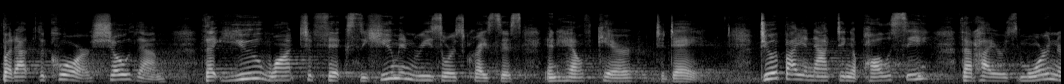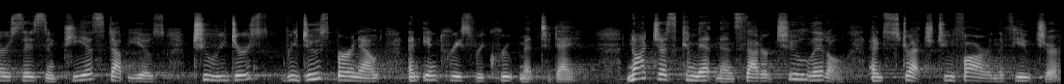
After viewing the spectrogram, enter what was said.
But at the core, show them that you want to fix the human resource crisis in healthcare today. Do it by enacting a policy that hires more nurses and PSWs to reduce, reduce burnout and increase recruitment today not just commitments that are too little and stretch too far in the future.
